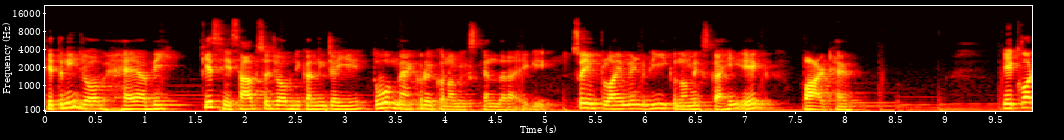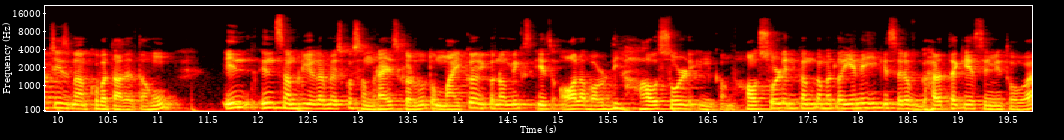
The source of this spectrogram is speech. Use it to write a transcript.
कितनी जॉब है अभी, किस हिसाब से जॉब निकलनी चाहिए तो वो मैक्रो इकोनॉमिक्स के अंदर आएगी। सो एम्प्लॉयमेंट भी इकोनॉमिक्स का ही एक पार्ट है। एक और चीज़ मैं आपको बता देता हूँ। इन इन समरी अगर मैं इसको समराइज कर दूँ तो micro economics is all about the household income household income का मतलब ये नहीं कि सिर्फ़ घर तक ये सीमित होगा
